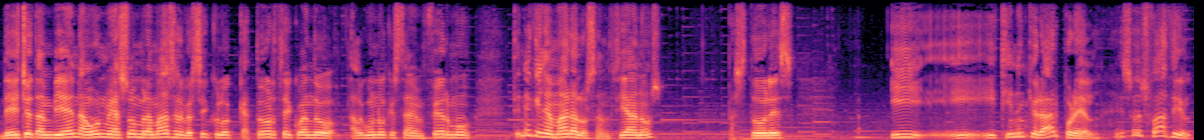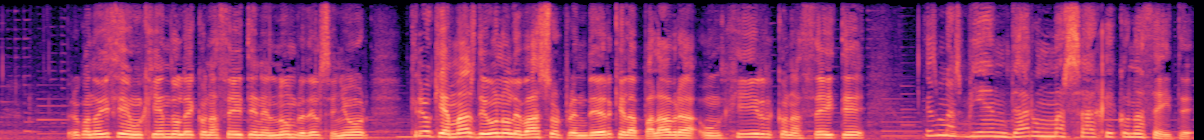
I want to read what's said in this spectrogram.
De hecho, también aún me asombra más el versículo 14 cuando alguno que está enfermo tiene que llamar a los ancianos, pastores, y, tienen que orar por él. Eso es fácil. Pero cuando dice ungiéndole con aceite en el nombre del Señor, creo que a más de uno le va a sorprender que la palabra ungir con aceite es más bien dar un masaje con aceite.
